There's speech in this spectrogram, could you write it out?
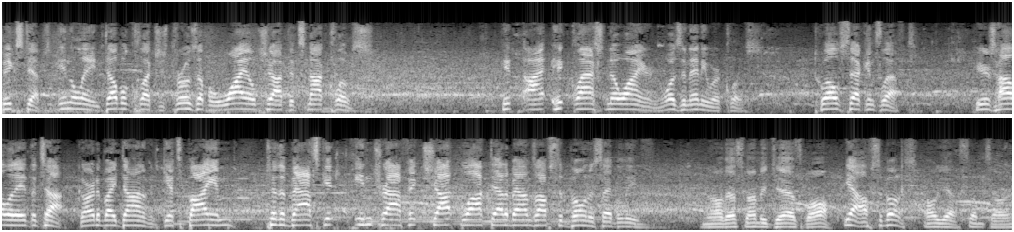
big steps in the lane, double clutches, throws up a wild shot that's not close. Hit uh, hit glass, no iron, wasn't anywhere close. 12 seconds left. Here's Holiday at the top, guarded by Donovan. Gets by him to the basket in traffic. Shot blocked out of bounds off Sabonis, I believe. No, that's going to be Jazz ball. Yeah, off Sabonis. Oh, yes. I'm sorry.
